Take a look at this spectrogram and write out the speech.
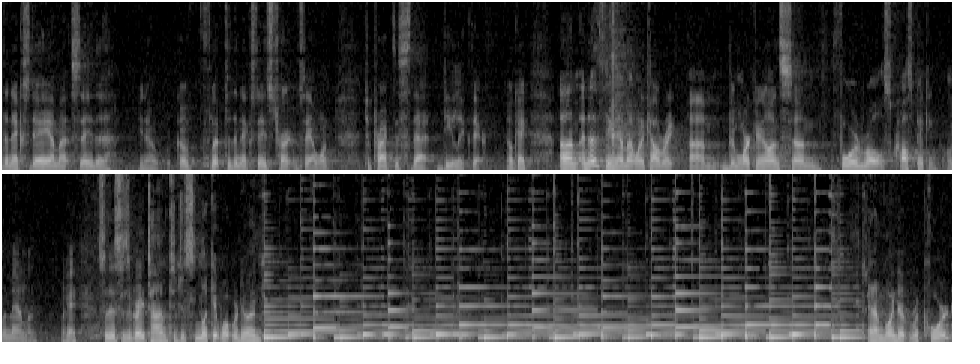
the next day, I might say the, you know, go flip to the next day's chart and say I want to practice that D lick there. Okay. Um, another thing I might want to calibrate. Um, been working on some forward rolls, cross picking on the mandolin. Okay. So this is a great time to just look at what we're doing. And I'm going to record.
